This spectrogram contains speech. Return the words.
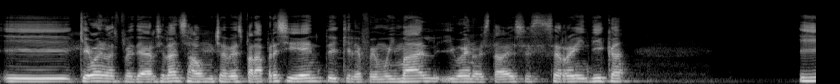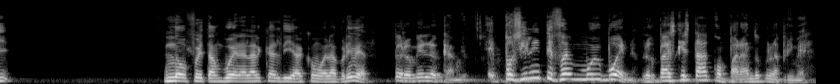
y que bueno, después de haberse lanzado muchas veces para presidente y que le fue muy mal, y bueno, esta vez se reivindica. Y no fue tan buena la alcaldía como la primera. Pero mire lo cambio. Eh, posiblemente fue muy buena. Lo que pasa es que estaba comparando con la primera.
